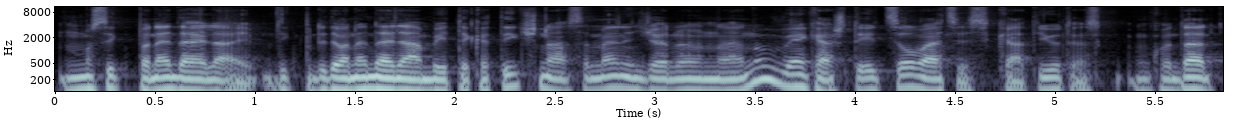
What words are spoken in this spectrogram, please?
Mums ik pa nedēļai, tik pa divām nedēļām bija tikšanās ar menedžeru un nu, vienkārši tīri cilvēciski, kā jūties un ko dari.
